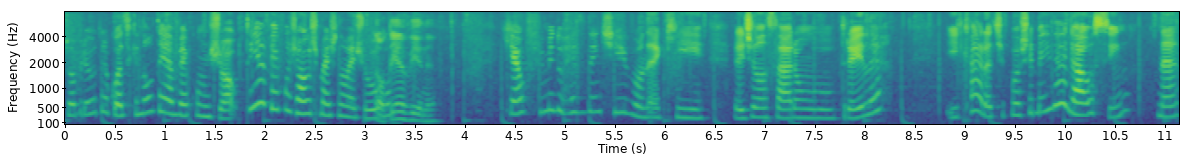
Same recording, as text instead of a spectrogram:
sobre outra coisa que não tem a ver com jogos. Tem a ver com jogos, mas não é jogo. Não, tem a ver, né? Que é o filme do Resident Evil, né? Que eles lançaram o trailer. E, cara, tipo, eu achei bem legal, sim, né?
